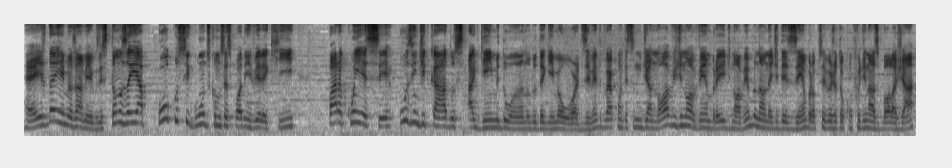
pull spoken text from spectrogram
É isso daí, meus amigos. Estamos aí a poucos segundos, como vocês podem ver aqui, para conhecer os indicados a Game do Ano do The Game Awards. Evento que vai acontecer no dia 9 de novembro aí, de novembro não, né, de dezembro, ó, pra você ver, eu já tô confundindo as bolas já.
